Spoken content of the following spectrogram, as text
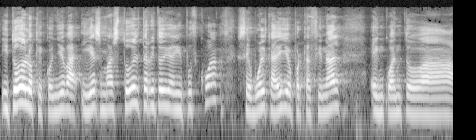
y todo lo que conlleva. Y es más, todo el territorio de Guipúzcoa se vuelca a ello, porque al final en cuanto a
